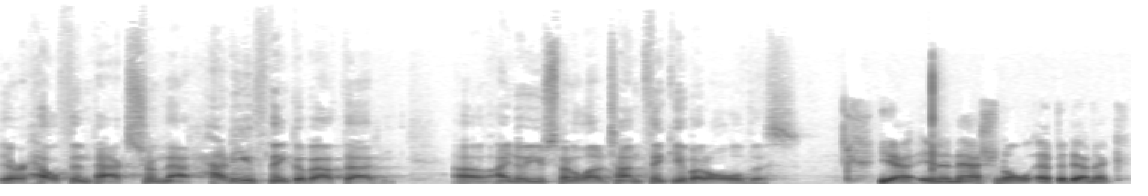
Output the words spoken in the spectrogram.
there are health impacts from that. How do you think about that? Uh, I know you've spent a lot of time thinking about all of this. Yeah, in a national epidemic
